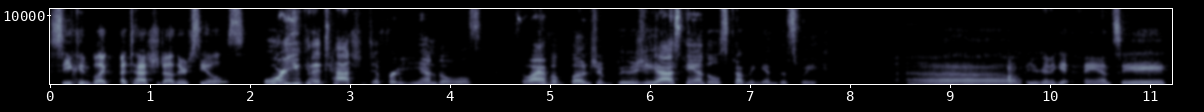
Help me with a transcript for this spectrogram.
So you can like attach it to other seals. or you can attach different handles. So I have a bunch of bougie ass handles coming in this week. Oh, you're gonna get fancy.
